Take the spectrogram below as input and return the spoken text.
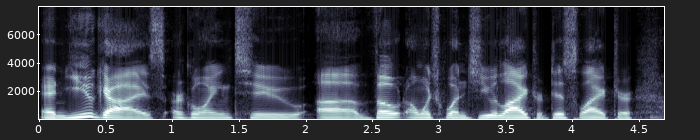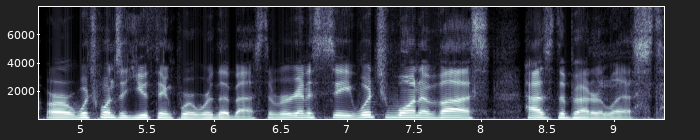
and you guys are going to uh, vote on which ones you liked or disliked, or or which ones that you think were, were the best. And we're gonna see which one of us has the better list.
